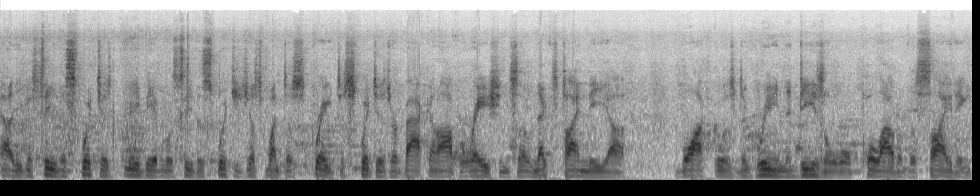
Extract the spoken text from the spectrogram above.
uh, you can see the switches, may be able to see the switches just went to straight. The switches are back in operation. So next time the uh, block goes to green, the diesel will pull out of the siding.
